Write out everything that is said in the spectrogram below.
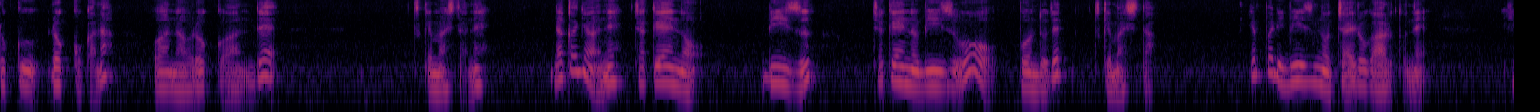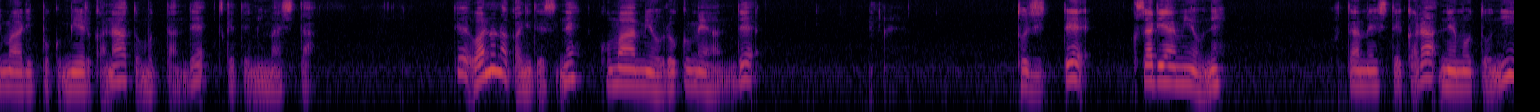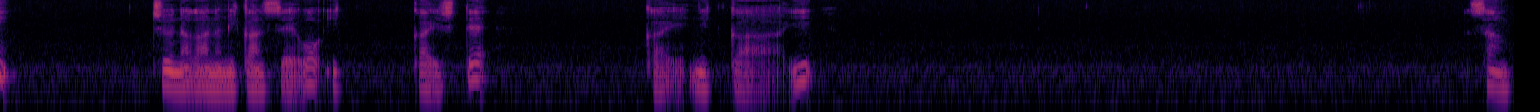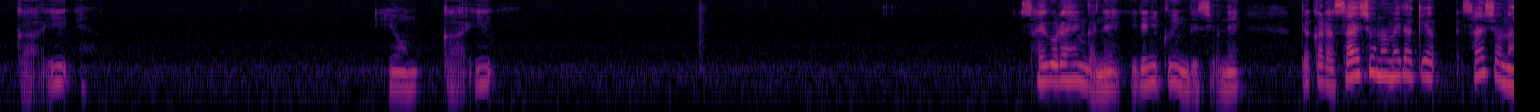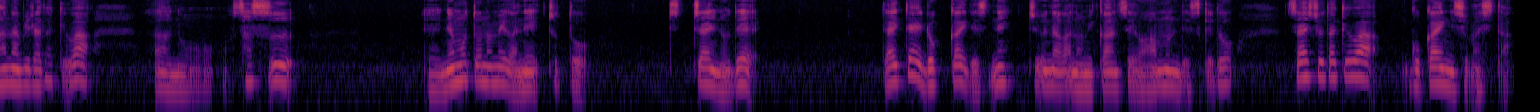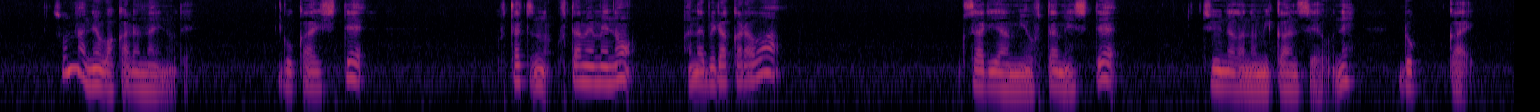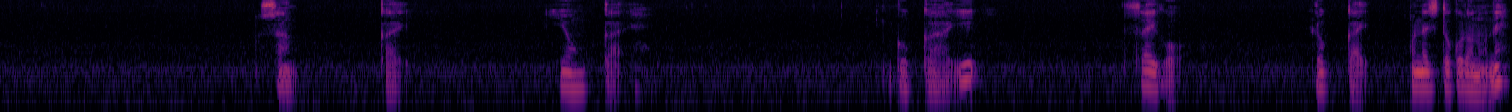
6, 6個かなお花を6個編んでつけましたね。中にはね茶系のビーズ茶系のビーズをボンドでつけました。やっぱりビーズの茶色があるとねひまわりっぽく見えるかなと思ったんでつけてみました。で輪の中にですね細編みを6目編んで閉じて鎖編みをね2目してから根元に中長の未完成を1回して1回2回3回4回最後らへんがね入れにくいんですよね。だから最初の目だけ最初の花びらだけはあの刺す、え根元の目がねちょっとちっちゃいのでだいたい6回ですね。中長の未完成を編むんですけど最初だけは5回にしました。そんなねわからないので。5回して2つの2目目の花びらからは鎖編みを2目して中長の未完成をね6回3回4回5回最後6回。同じところのね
